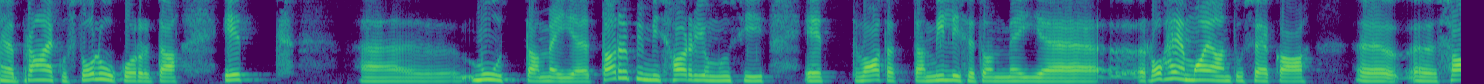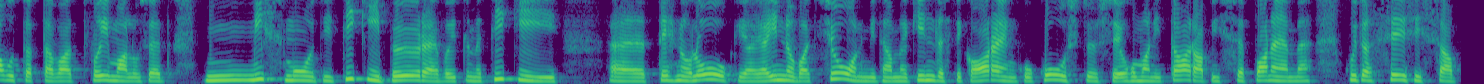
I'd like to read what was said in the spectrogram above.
äh, praegust olukorda, et äh, muuta meie tarbimisharjumusi, et vaadata, millised on meie rohemajandusega äh, saavutatavad võimalused, mismoodi digipööre või ütleme, digi Äh, tehnoloogia ja innovatsioon, mida me kindlasti ka arengukoostöösse ja humanitaarabisse paneme, kuidas see siis saab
